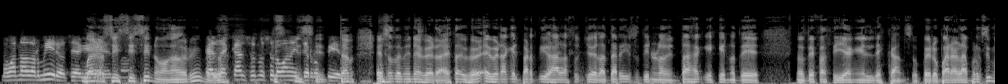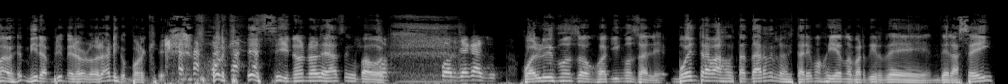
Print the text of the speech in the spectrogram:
no van a dormir, o sea que... Bueno, sí, no- sí, sí, no van a dormir. El pero- descanso no se lo van a Sí, sí, interrumpir. tam- eso también es verdad. Es verdad que el partido es a las 8 de la tarde y eso tiene una ventaja que es que no te, no te fastidian el descanso. Pero para la próxima vez mira primero el horario porque, porque si no, no les haces un favor. Por si acaso. Juan Luis Monzón, Joaquín González, buen trabajo esta tarde, los estaremos oyendo a partir de, de las 6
